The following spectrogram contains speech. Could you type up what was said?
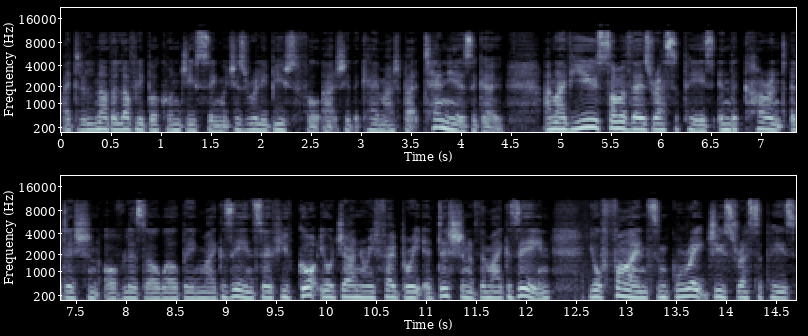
I did another lovely book on juicing, which is really beautiful, actually, that came out about 10 years ago. And I've used some of those recipes in the current edition of Liz Earle Wellbeing magazine. So if you've got your January, February edition of the magazine, you'll find some great juice recipes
